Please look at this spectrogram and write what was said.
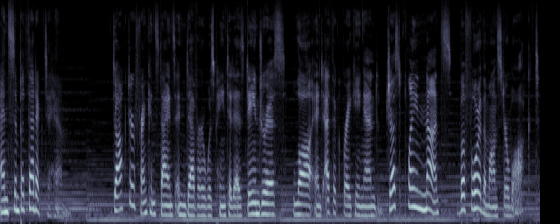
and sympathetic to him. Dr. Frankenstein's endeavor was painted as dangerous, law and ethic breaking, and just plain nuts before the monster walked.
